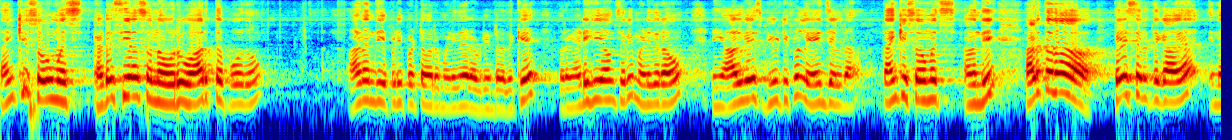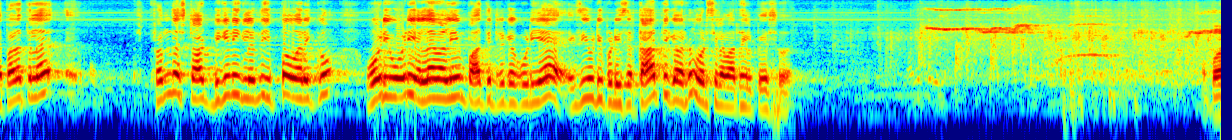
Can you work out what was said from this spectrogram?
தேங்க்யூ ஸோ மச் கடைசியாக சொன்ன ஒரு வார்த்தை போதும். ஆனந்தி எப்படிப்பட்ட ஒரு மனிதர் அப்படின்றதுக்கு ஒரு நடிகையாகவும் சரி மனிதராகவும் நீங்கள் ஆல்வேஸ் பியூட்டிஃபுல் ஏஞ்சல் தான். Thank you so much Anandhi. அடுத்ததாக பேசுகிறதுக்காக இந்த படத்தில் ஃப்ரம் த ஸ்டார்ட் பிகினிங்லேருந்து இப்போ வரைக்கும் ஓடி ஓடி எல்லா வேலையும் பார்த்துட்டு இருக்கக்கூடிய எக்ஸிக்யூட்டிவ் ப்ரொடியூசர் கார்த்திக் அவர்கள் ஒரு சில வார்த்தைகள் பேசுவார். அப்போ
